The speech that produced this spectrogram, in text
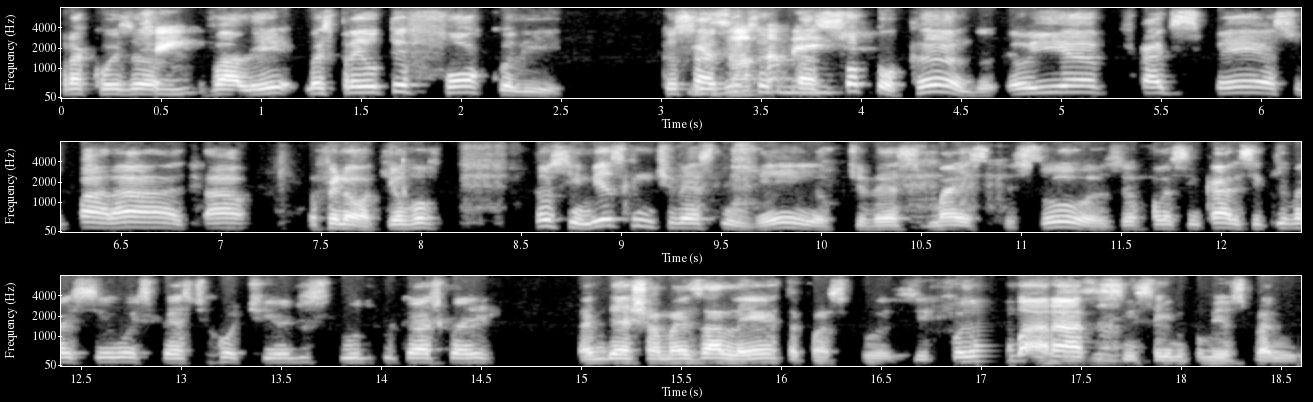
para a coisa Sim. valer, mas para eu ter foco ali. Porque eu sabia Exatamente. que se eu ficasse só tocando, eu ia ficar disperso, parar e tal. Eu falei, não, aqui eu vou. Então, assim, mesmo que não tivesse ninguém, ou tivesse mais pessoas, eu falei assim, cara, isso aqui vai ser uma espécie de rotina de estudo, porque eu acho que vai, vai me deixar mais alerta com as coisas. E foi um barato, Exato. assim, aí no começo para mim.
